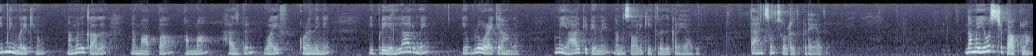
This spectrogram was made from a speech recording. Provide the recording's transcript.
ஈவினிங் வரைக்கும் நம்மளுக்காக நம்ம அப்பா அம்மா ஹஸ்பண்ட் ஒய்ஃப் குழந்தைங்க இப்படி எல்லாருமே எவ்வளோ உழைக்கிறாங்க? நம்ம யார்கிட்டேயுமே நம்ம சாரி கேட்குறது கிடையாது. தேங்க்ஸும் சொல்கிறது கிடையாது. நம்ம யோசித்து பார்க்கலாம்.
